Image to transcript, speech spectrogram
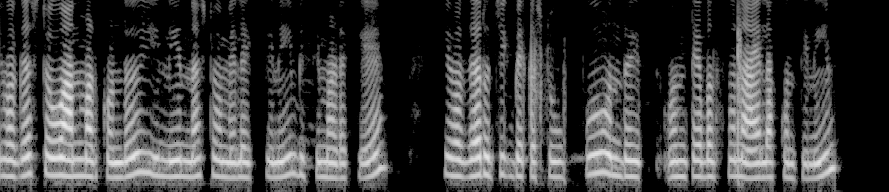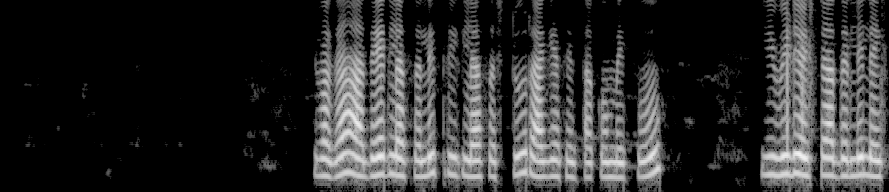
ಇವಾಗ ಸ್ಟವ್ ಆನ್ ಮಾಡಿಕೊಂಡು ಈ ನೀರನ್ನ ಸ್ಟವ್ ಮೇಲೆ ಇಕ್ತೀನಿ ಬಿಸಿ ಮಾಡೋಕ್ಕೆ. ಇವಾಗ ರುಚಿಗೆ ಬೇಕಷ್ಟು ಉಪ್ಪು, ಒಂದು ಒಂದು ಟೇಬಲ್ ಸ್ಪೂನ್ ಆಯಿಲ್ ಹಾಕ್ಕೊತೀನಿ. ಇವಾಗ ಅದೇ ಗ್ಲಾಸಲ್ಲಿ ತ್ರೀ ಗ್ಲಾಸಷ್ಟು ರಾಗಿ ಹಸಿಟ್ಟು ತಗೊಬೇಕು ಈ ವಿಡಿಯೋ ಇಷ್ಟ ಆದಲ್ಲಿ ಲೈಕ್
